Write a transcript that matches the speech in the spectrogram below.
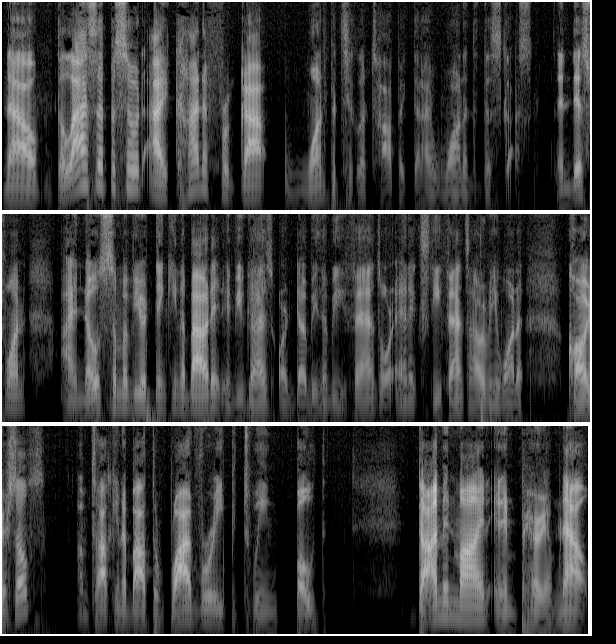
Now, the last episode, I kind of forgot one particular topic that I wanted to discuss. And this one, I know some of you are thinking about it. If you guys are WWE fans or NXT fans, however you want to call yourselves, I'm talking about the rivalry between both Diamond Mine and Imperium. Now,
